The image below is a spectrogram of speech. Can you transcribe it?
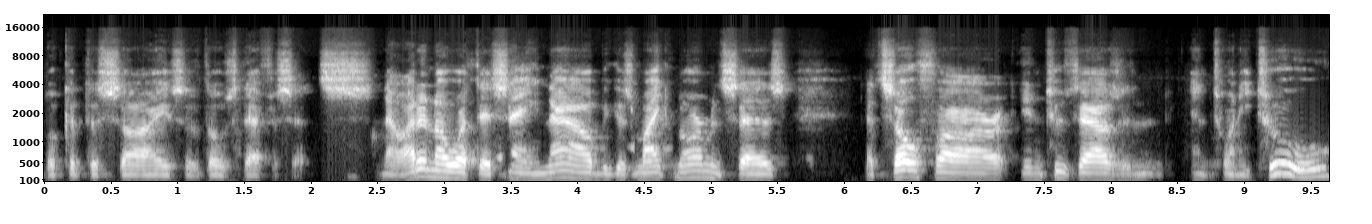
Look at the size of those deficits. Now, I don't know what they're saying now because Mike Norman says that so far in 2022,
